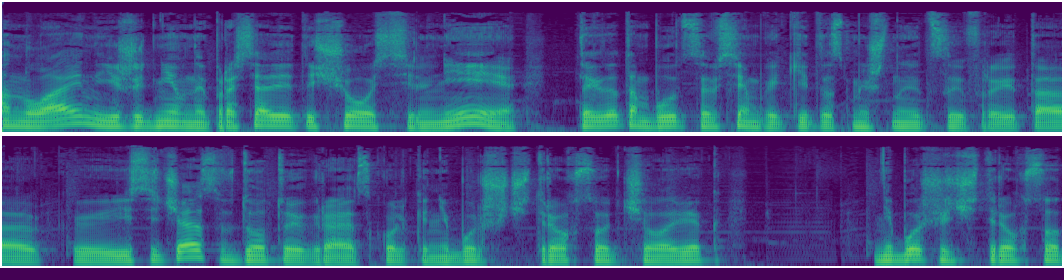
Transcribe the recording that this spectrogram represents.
онлайн ежедневный просядет еще сильнее, тогда там будут совсем какие-то смешные цифры. И так и сейчас в доту играют сколько, не больше 400 человек, не больше 400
